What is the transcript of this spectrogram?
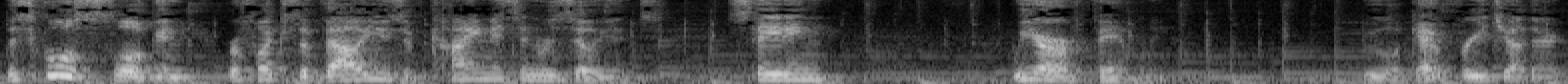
The school's slogan reflects the values of kindness and resilience, stating, We are a family. We look out for each other.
